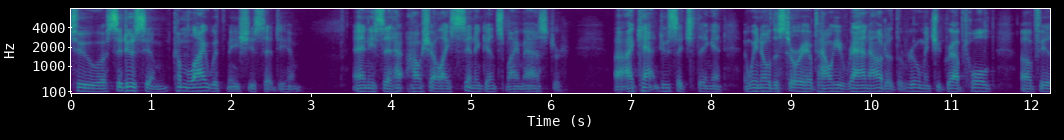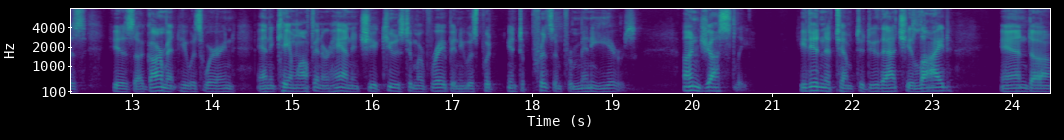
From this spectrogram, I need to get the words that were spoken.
to uh, seduce him. Come lie with me, she said to him. And he said, How shall I sin against my master? I can't do such a thing. And, and we know the story of how he ran out of the room and she grabbed hold of his, his uh, garment he was wearing and it came off in her hand and she accused him of rape and he was put into prison for many years unjustly. He didn't attempt to do that. She lied and uh,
